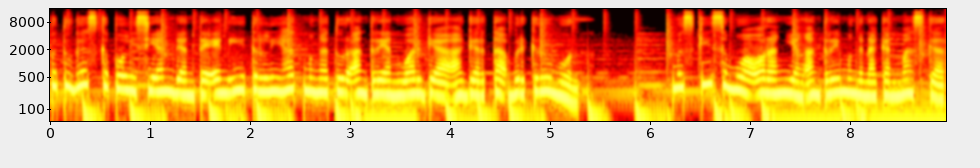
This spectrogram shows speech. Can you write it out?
Petugas kepolisian dan TNI terlihat mengatur antrean warga agar tak berkerumun. Meski semua orang yang antre mengenakan masker,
